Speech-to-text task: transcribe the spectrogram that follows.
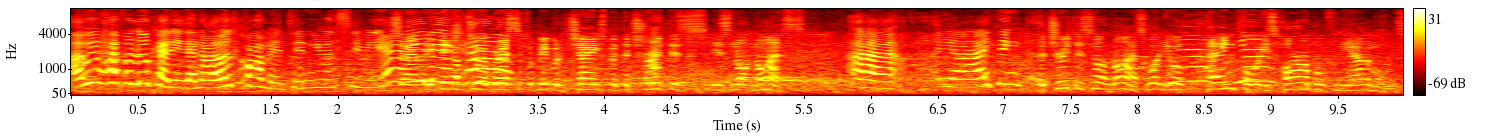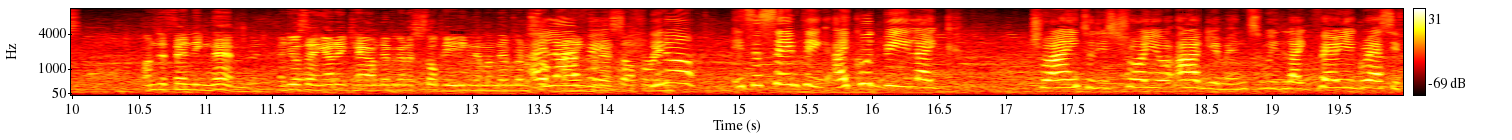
I will have a look at it and I will comment, and you will see me. Yeah, saying we think I'm too aggressive for people to change, but the truth is is not nice. Uh, yeah, I think The truth is not nice. What you're Yeah, paying for yeah. is horrible for the animals. I'm defending them, and you're saying I don't care. I'm never going to stop eating them. I'm never going to stop paying love for their suffering. You know, it's the same thing. I could be like trying to destroy your arguments with like very aggressive.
